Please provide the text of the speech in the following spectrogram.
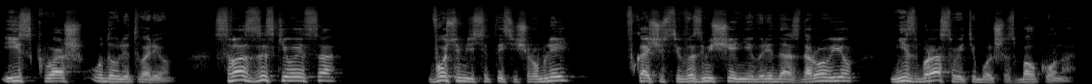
иск ваш удовлетворен. С вас взыскивается 80 тысяч рублей в качестве возмещения вреда здоровью. Не сбрасывайте больше с балкона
